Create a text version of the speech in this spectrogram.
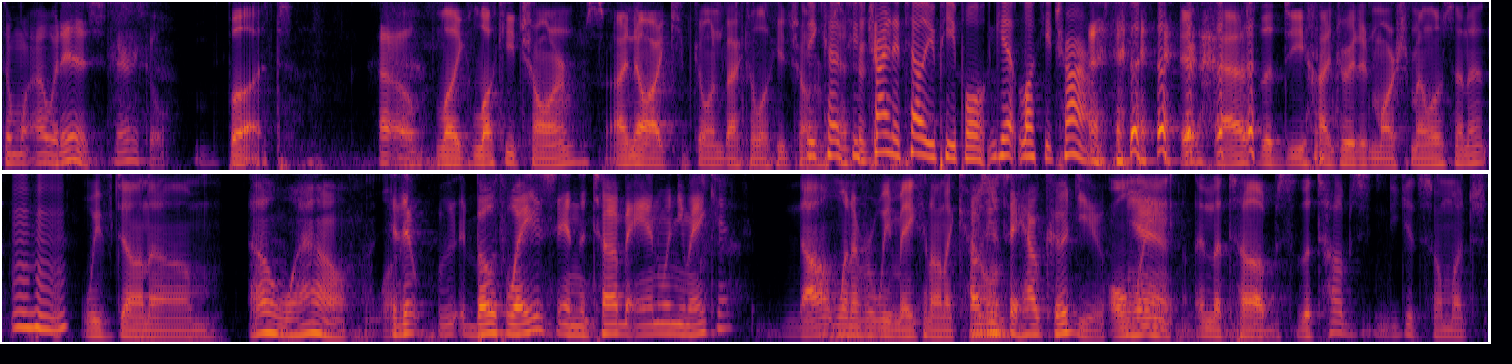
the one? Oh, it is. Very cool. But oh. like Lucky Charms, I know I keep going back to Lucky Charms. Because he's trying to tell you people get Lucky Charms. it has the dehydrated marshmallows in it. Mm-hmm. We've done um Oh wow. Is both ways in the tub and when you make it? not whenever we make it on a cone. I was gonna say, how could you? only Yeah. in the tubs. The tubs you get so much.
